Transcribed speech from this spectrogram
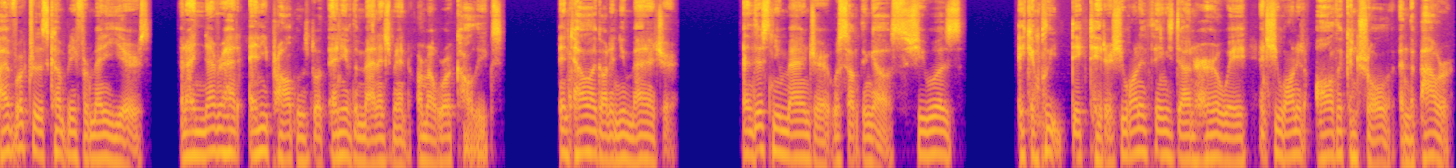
I've worked for this company for many years and I never had any problems with any of the management or my work colleagues until I got a new manager. And this new manager was something else. She was a complete dictator. She wanted things done her way and she wanted all the control and the power.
